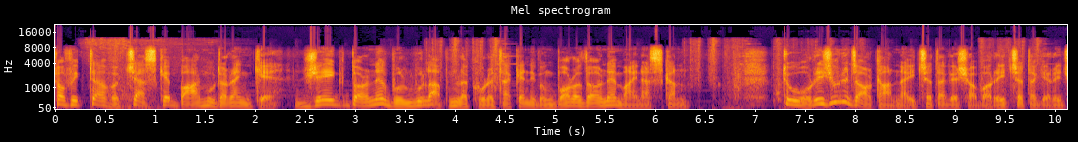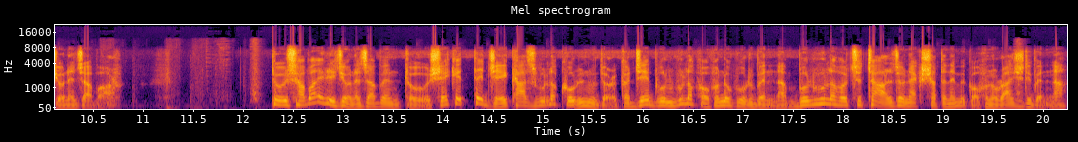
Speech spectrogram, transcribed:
টপিকটা হচ্ছে আজকে বারমুডা র্যাঙ্কে যে ধরনের বুলবুল আপনারা করে থাকেন এবং বড় ধরনের মাইনাস খান। তো রিজনে যাওয়ার কার না, ইচ্ছা থাকে সবার, ইচ্ছা থাকে রিজনে যাবার। তো সবাই রিজনে যাবেন। তো সেক্ষেত্রে যে কাজগুলো করানো দরকার যে ভুলগুলো কখনো করবেন না। ভুলগুলো হচ্ছে চারজন একসাথে নেমে কখনো রাজ দিবেন না।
